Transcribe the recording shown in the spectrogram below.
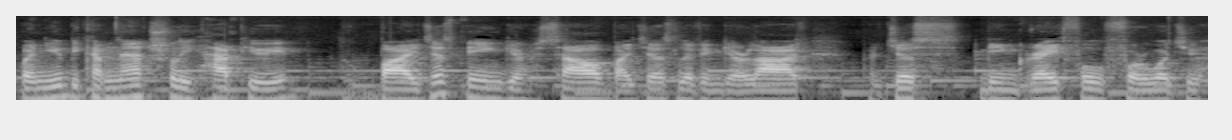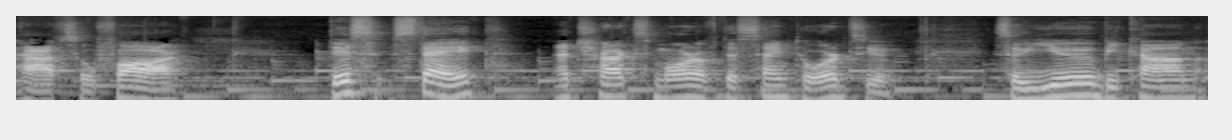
when you become naturally happy by just being yourself, by just living your life, but just being grateful for what you have so far, this state attracts more of the same towards you. So you become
